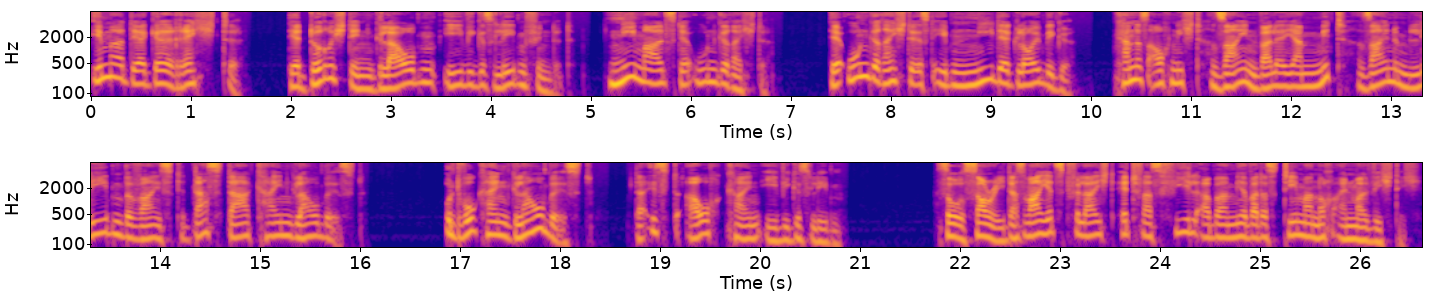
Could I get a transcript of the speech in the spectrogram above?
immer der Gerechte, der durch den Glauben ewiges Leben findet, niemals der Ungerechte. Der Ungerechte ist eben nie der Gläubige, kann es auch nicht sein, weil er ja mit seinem Leben beweist, dass da kein Glaube ist. Und wo kein Glaube ist, da ist auch kein ewiges Leben. So, sorry, das war jetzt vielleicht etwas viel, aber mir war das Thema noch einmal wichtig.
